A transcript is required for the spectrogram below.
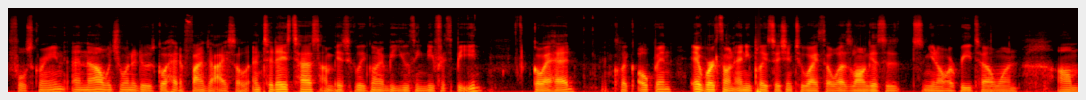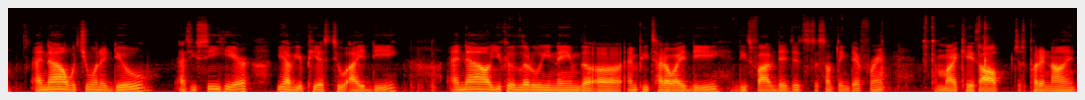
full screen. And now what you want to do is go ahead and find your ISO in today's test I'm basically going to be using Need for Speed. Go ahead click open it works on any PlayStation 2 ISO as long as it's you know a retail one. Um, and now what you want to do as you see here you have your PS2 ID and now you could literally name the uh, MP title ID these five digits to something different. In my case I'll just put a 9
